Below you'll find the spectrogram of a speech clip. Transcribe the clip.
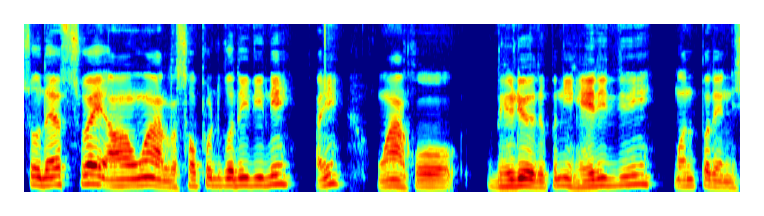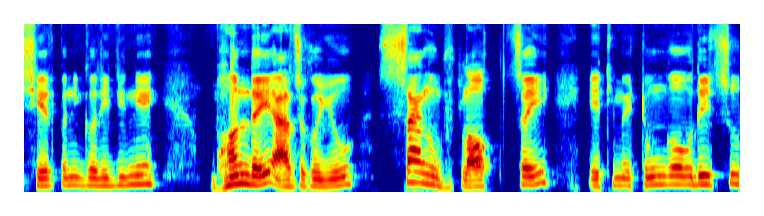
सो द्याट्स वाइ उहाँहरूलाई सपोर्ट गरिदिने है। उहाँको भिडियोहरू पनि हेरिदिने मन पऱ्यो भने सेयर पनि गरिदिने। भन्दै आजको यो सानो भ्लग चाहिँ यतिमै टुङ्गाउँदैछु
